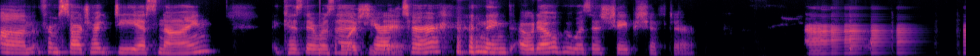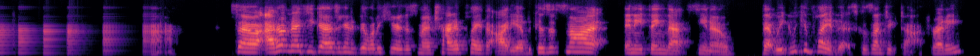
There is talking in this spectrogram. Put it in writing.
um, from Star Trek DS9 because there was a course you did. character named Odo who was a shapeshifter. Ah. So I don't know if you guys are going to be able to hear this. I'm going to try to play the audio because it's not anything that's, you know, that we, we can play this because on TikTok. Ready?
